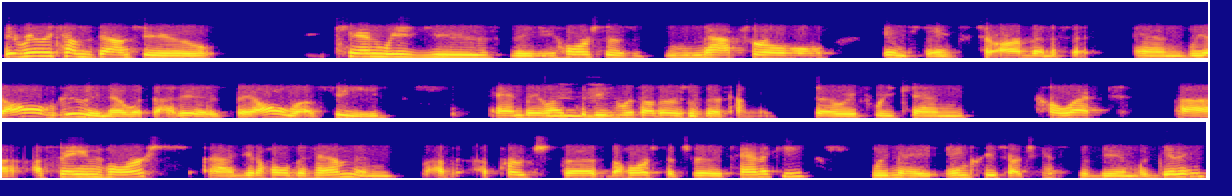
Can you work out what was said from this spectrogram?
It really comes down to can we use the horse's natural instincts to our benefit? And we all really know what that is. They all love feed and they like mm-hmm. to be mm-hmm. with others of their kind. So if we can collect uh, a sane horse, uh, get a hold of him, and uh, approach the, the horse that's really panicky, we may increase our chances of being able to get him.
